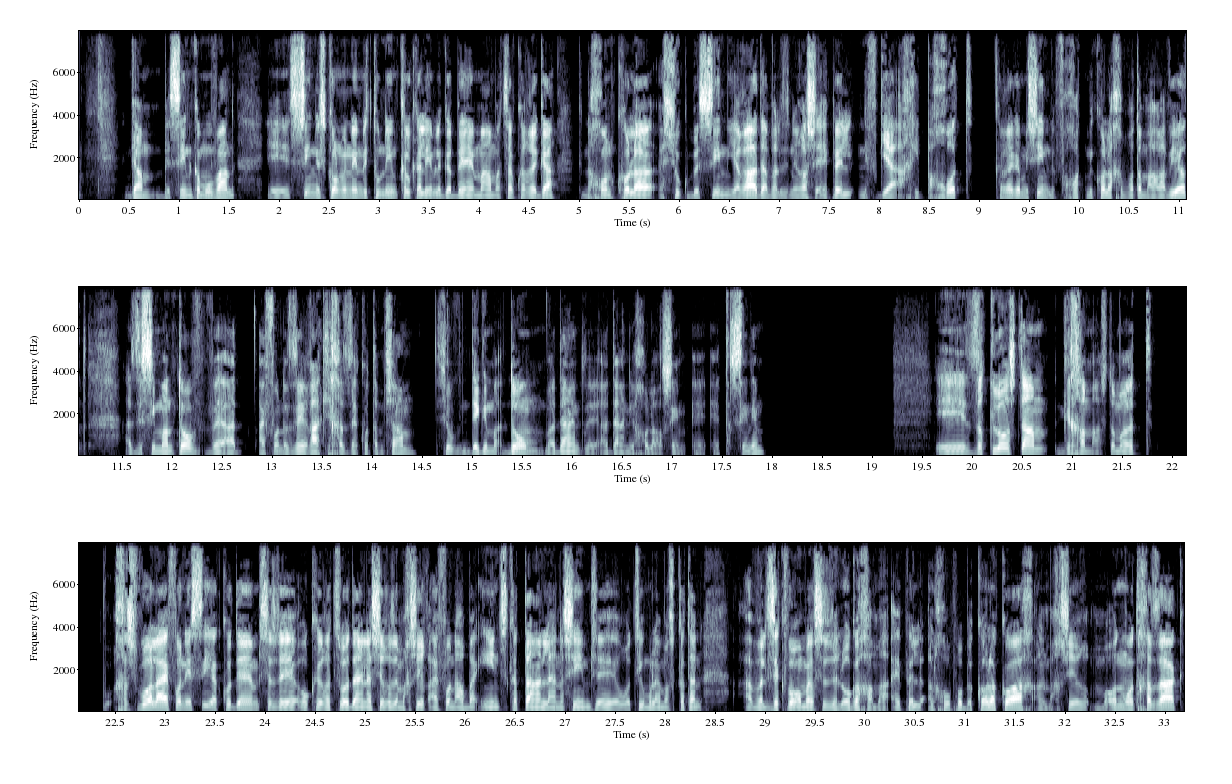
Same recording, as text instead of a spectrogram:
גם בסין כמובן. אה, סין יש כל מיני נתונים כלכליים לגבי מה המצב כרגע. נכון כל השוק בסין ירד אבל זה נראה שאפל נפגעה הכי פחות כרגע משין לפחות מכל החברות המערביות אז זה סימן טוב והאייפון הזה רק יחזק אותם שם שוב דגם אדום ועדיין זה עדיין יכול להרשים אה, את הסינים. אה, זאת לא סתם גחמה זאת אומרת חשבו על האייפון SE הקודם שזה אוקיי רצו עדיין להשאיר איזה מכשיר אייפון 4 אינץ' קטן לאנשים שרוצים אולי משהו קטן אבל זה כבר אומר שזה לא גחמה אפל הלכו פה בכל הכוח על מכשיר מאוד מאוד חזק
